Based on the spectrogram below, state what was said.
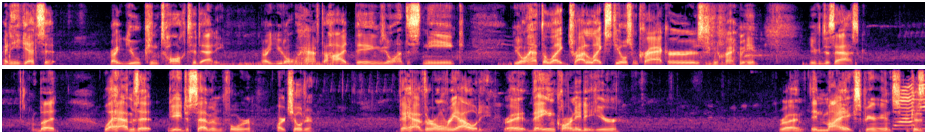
and he gets it. Right? You can talk to daddy. Right? You don't have to hide things. You don't have to sneak. You don't have to like try to like steal some crackers. You know what I mean? You can just ask. But what happens at the age of seven for our children? They have their own reality, right? They incarnate it here right? In my experience, because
